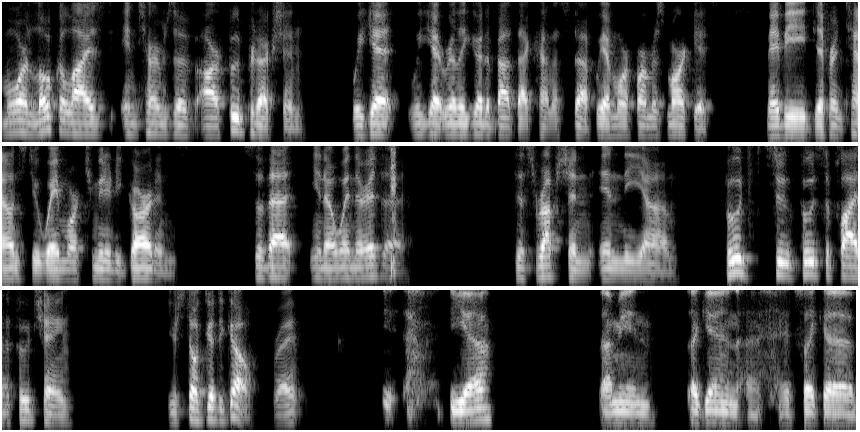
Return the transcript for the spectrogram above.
more localized in terms of our food production. We get we get really good about that kind of stuff. We have more farmers markets. Maybe different towns do way more community gardens, so that you know when there is a disruption in the um, food food supply, the food chain, you're still good to go, right? Yeah. I mean, again, uh, it's like a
